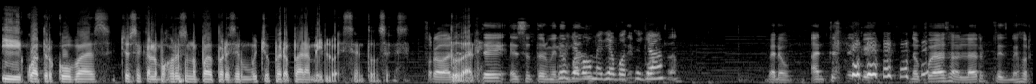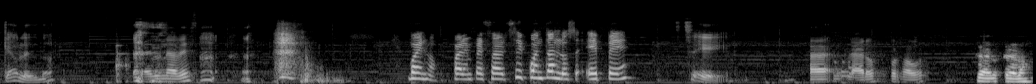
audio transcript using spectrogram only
y cuatro cubas. Yo sé que a lo mejor eso no puede parecer mucho, pero para mí lo es, entonces. Probablemente eso termine Yo llevo mal, media no botella. importa. Bueno, antes de que no puedas hablar, pues mejor que hables, ¿no? ¿Ya de una vez? Bueno, para empezar, se cuentan los EP. Sí. Ah, claro, por favor. Claro, claro.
